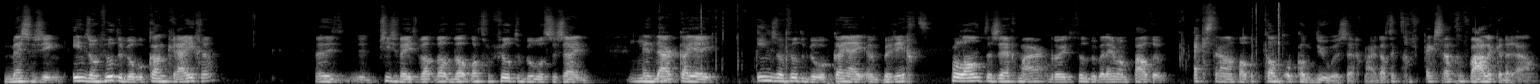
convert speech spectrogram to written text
messaging in zo'n filterbubbel kan krijgen. Dat je je precies weet wat, wat, wat, voor filterbubbels er zijn. Mhm. En daar kan jij, in zo'n filterbubbel, kan jij een bericht planten, zeg maar. Waardoor je de filterbubbel alleen maar een bepaalde, extra een bepaalde kant op kan duwen, zeg maar. Dat is het extra het gevaarlijke eraan.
